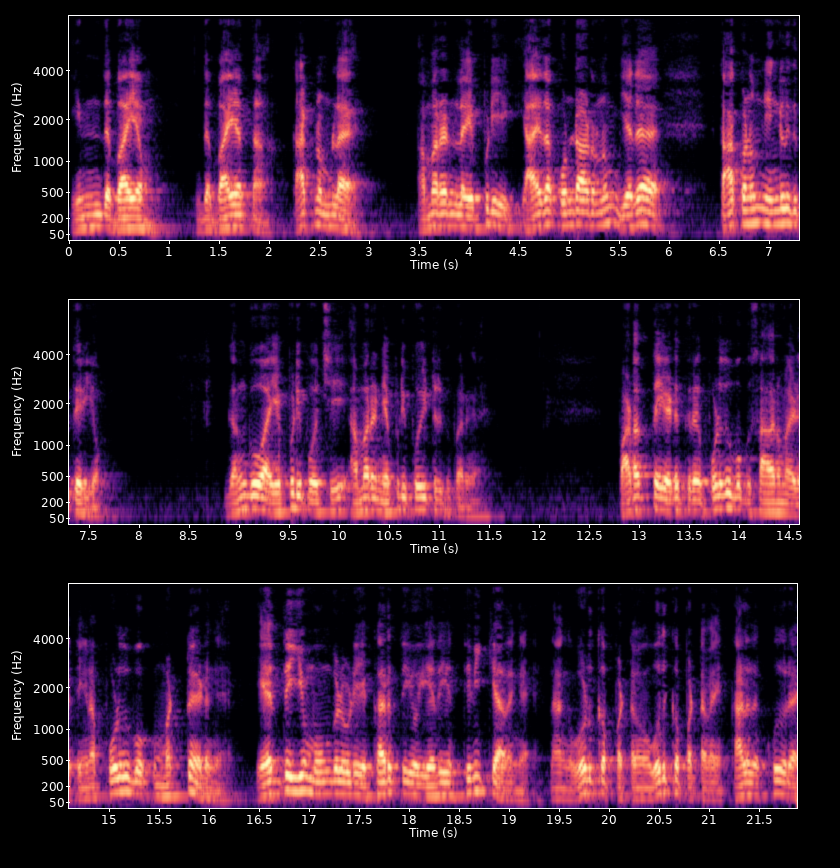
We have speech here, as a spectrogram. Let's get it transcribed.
இந்த பயம் இந்த பயத்தான் காட்டணும்ல அமரனில் எப்படி எதை கொண்டாடணும் எதை தாக்கணும்னு எங்களுக்கு தெரியும். கங்குவா எப்படி போச்சு அமரன் எப்படி போயிட்டு இருக்கு பாருங்கள் படத்தை எடுக்கிற பொழுதுபோக்கு சாதனமாக எடுத்தீங்கன்னா பொழுதுபோக்கு மட்டும் எடுங்க. எதையும் உங்களுடைய கருத்தையோ எதையும் திணிக்காதங்க. நாங்கள் ஒடுக்கப்பட்டவன் ஒதுக்கப்பட்டவன் கழுத குதிரை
